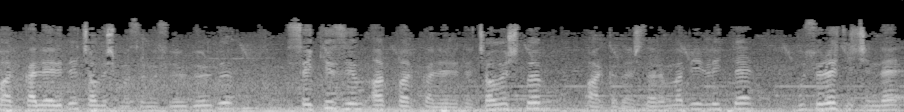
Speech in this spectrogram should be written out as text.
Park Galeri'de çalışmasını sürdürdü. 8 yıl Art Park Galeri'de çalıştım arkadaşlarımla birlikte. Bu süreç içinde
